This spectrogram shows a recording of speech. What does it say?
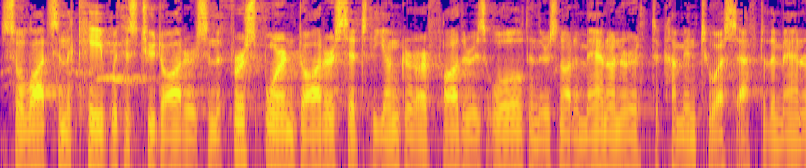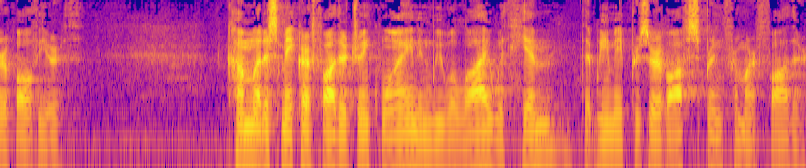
So Lot's in the cave with his two daughters, and the firstborn daughter said to the younger, Our father is old, and there's not a man on earth to come in to us after the manner of all the earth. Come, let us make our father drink wine, and we will lie with him, that we may preserve offspring from our father.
